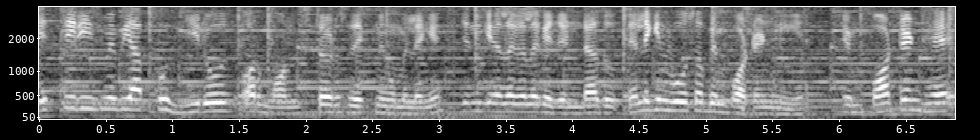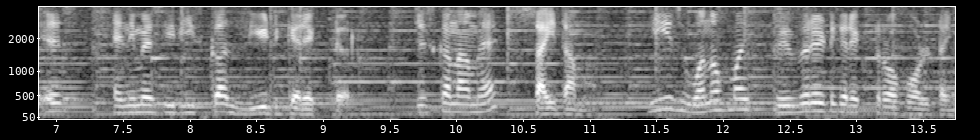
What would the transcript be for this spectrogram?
इस सीरीज़ में भी आपको हीरोज और मॉन्स्टर्स देखने को मिलेंगे, जिनके अलग अलग एजेंडाज होते हैं, लेकिन वो सब इम्पोर्टेंट नहीं है। इंपॉर्टेंट है इस एनिमे सीरीज़ का लीड कैरेक्टर जिसका नाम है Saitama he is one of my favourite character of all time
